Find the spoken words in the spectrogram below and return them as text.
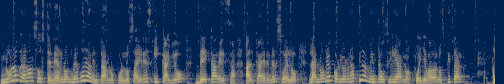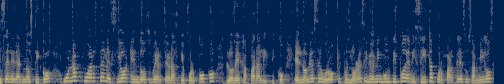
no lograron sostenerlo luego de aventarlo por los aires y cayó de cabeza. Al caer en el suelo, la novia corrió rápidamente a auxiliarlo, fue llevado al hospital y se le diagnosticó una fuerte lesión en dos vértebras que por poco lo deja paralítico. El novio aseguró que pues no recibió ningún tipo de visita por parte de sus amigos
